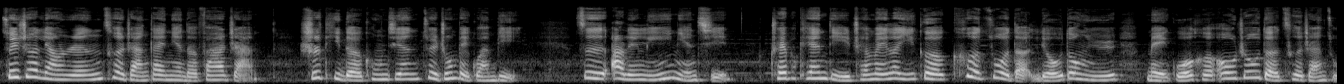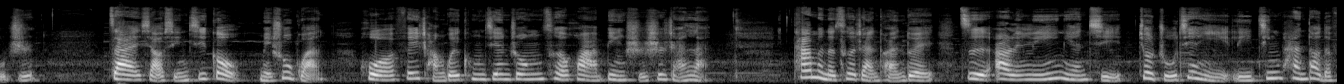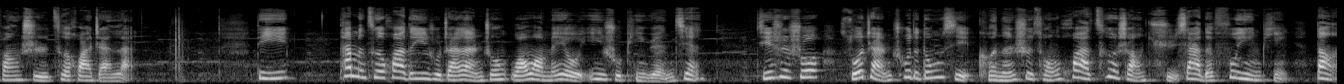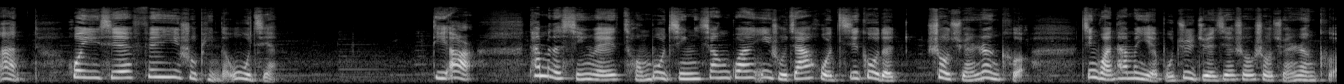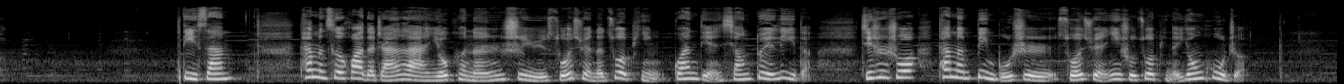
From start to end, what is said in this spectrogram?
随着两人策展概念的发展，实体的空间最终被关闭。自2001年起。Trip Candy 成为了一个客座的、流动于美国和欧洲的策展组织，在小型机构、美术馆或非常规空间中策划并实施展览。他们的策展团队自2001年起就逐渐以离经叛道的方式策划展览。第一，他们策划的艺术展览中往往没有艺术品原件。即是说，所展出的东西可能是从画册上取下的复印品、档案，或一些非艺术品的物件。第二，他们的行为从不经相关艺术家或机构的授权认可，尽管他们也不拒绝接收授权认可。第三，他们策划的展览有可能是与所选的作品观点相对立的。即是说，他们并不是所选艺术作品的拥护者。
